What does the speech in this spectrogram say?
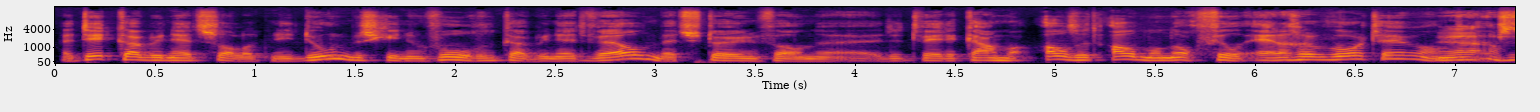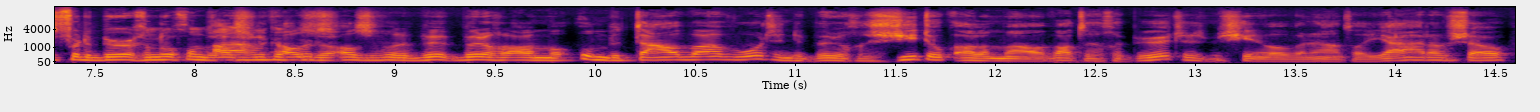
Uh, dit kabinet zal het niet doen. Misschien een volgend kabinet wel, met steun van de Tweede Kamer. Als het allemaal nog veel erger wordt. Hè, want, ja, als het voor de burger nog ondraaglijker wordt. Als het voor de burger allemaal onbetaalbaar wordt. En de burger ziet ook allemaal wat er gebeurt. Dus misschien over een aantal jaren of zo.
